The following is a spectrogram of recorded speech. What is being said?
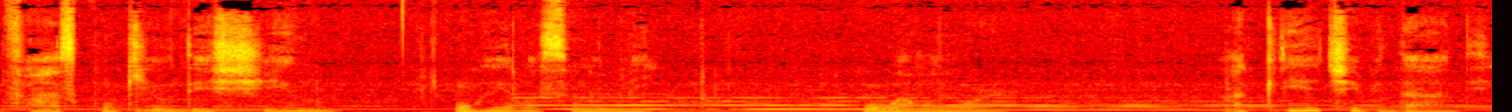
faz com que o destino, o relacionamento, o amor, a criatividade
